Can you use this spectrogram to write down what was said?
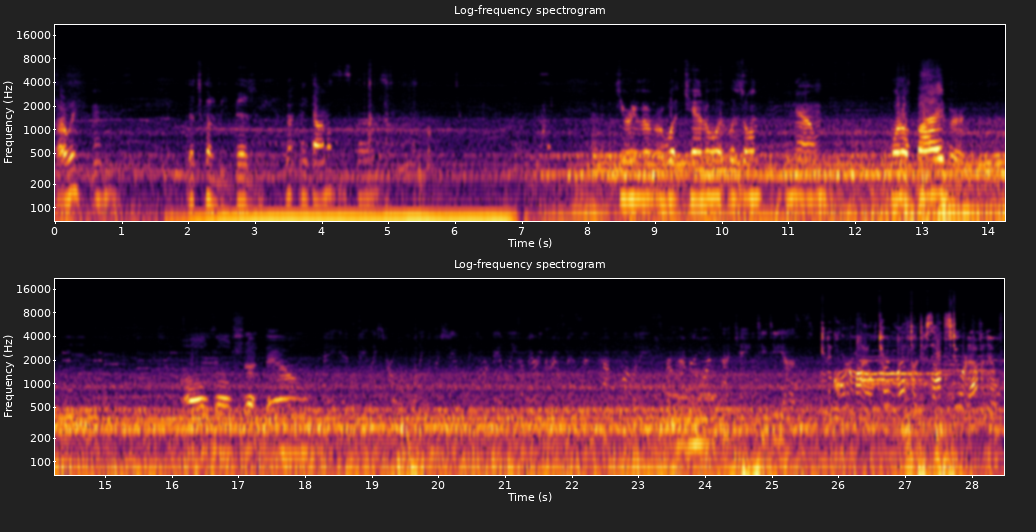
Are we? hmm That's going to be busy. Look, McDonald's is closed. Do you remember what channel it was on? No. 105 or? All's all shut down. Hey, it's Bailey Stroll, wanting to wish you and your family a Merry Christmas and Happy Holidays from everyone at KTTS. In a quarter mile, turn left onto South Stewart Avenue.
